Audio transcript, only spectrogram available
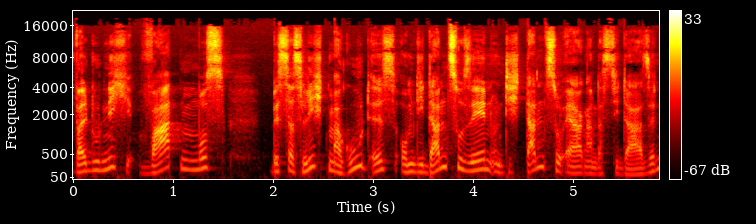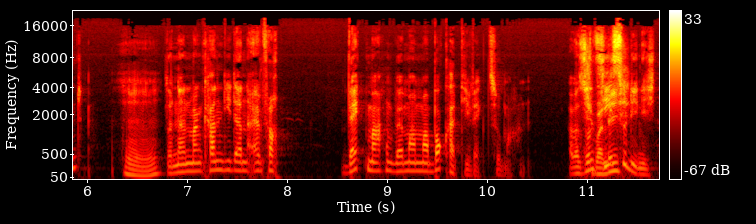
weil du nicht warten musst, bis das Licht mal gut ist, um die dann zu sehen und dich dann zu ärgern, dass die da sind. Sondern man kann die dann einfach wegmachen, wenn man mal Bock hat, die wegzumachen. Aber sonst überleg- siehst du die nicht.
